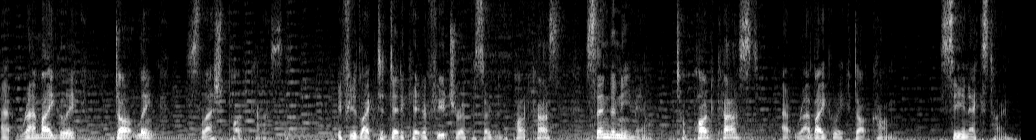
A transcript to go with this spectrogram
at rabbiglick.link slash podcast. If you'd like to dedicate a future episode of the podcast, send an email to podcast at rabbiglick.com. See you next time.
